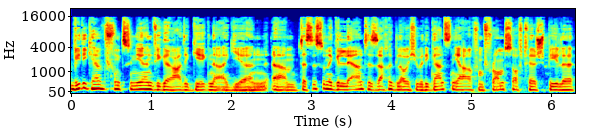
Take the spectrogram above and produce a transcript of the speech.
wie die Kämpfe funktionieren, wie gerade Gegner agieren. Ähm, das ist so eine gelernte Sache, glaube ich, über die ganzen Jahre von From Software Spiele.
